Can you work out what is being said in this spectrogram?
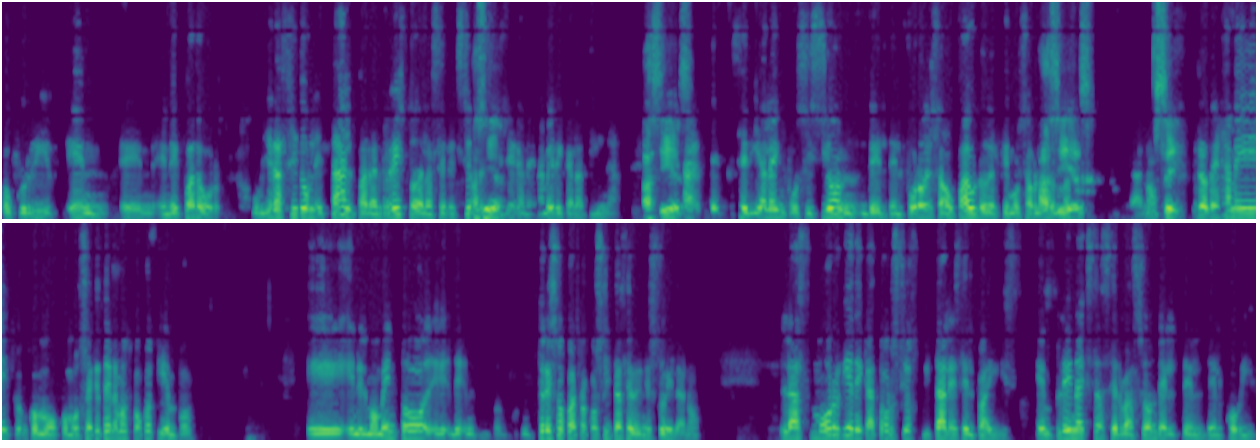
ocurrir en, en, Ecuador hubiera sido letal para el resto de las elecciones que llegan en América Latina. Así es. Sería la imposición del, del, foro de Sao Paulo, del que hemos hablado. Así es. ¿no? Sí. Pero déjame, como, como sé que tenemos poco tiempo, eh, en el momento, eh, de, tres o cuatro cositas de Venezuela, ¿no? Las morgues de 14 hospitales del país, en plena exacerbación del, del, COVID.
